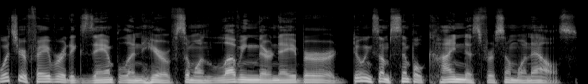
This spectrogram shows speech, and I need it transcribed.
What's your favorite example in here of someone loving their neighbor or doing some simple kindness for someone else?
